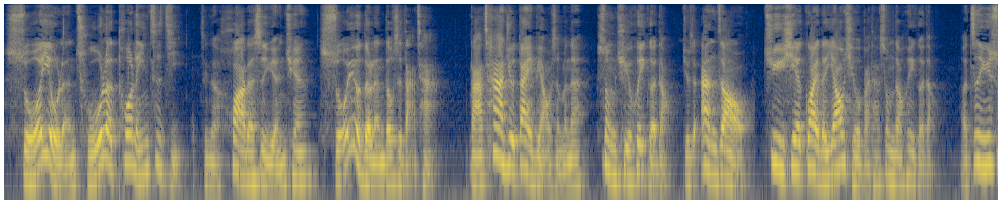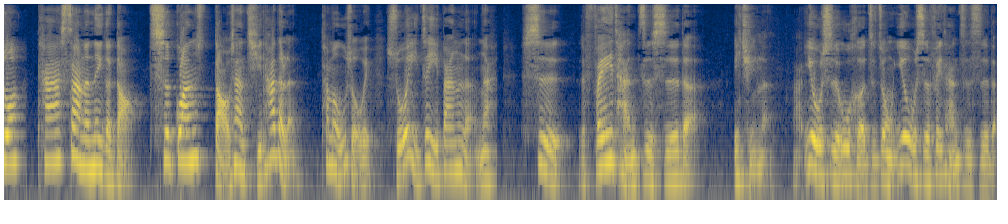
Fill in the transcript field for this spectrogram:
所有人除了托林自己，这个画的是圆圈，所有的人都是打叉。打岔就代表什么呢？送去辉格岛，就是按照巨蟹怪的要求把他送到辉格岛啊。至于说他上了那个岛，吃光岛上其他的人，他们无所谓。所以这一帮人啊，是非常自私的一群人啊，又是乌合之众，又是非常自私的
